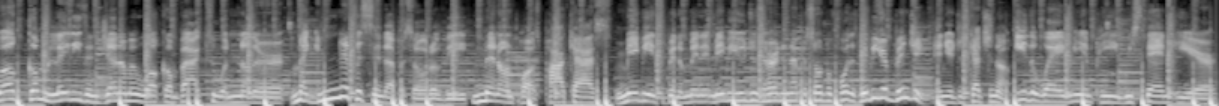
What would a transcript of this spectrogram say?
Welcome, ladies and gentlemen. Welcome back to another magnificent episode of the Men on Pause podcast. Maybe it's been a minute. Maybe you just heard an episode before this. Maybe you're binging and you're just catching up. Either way, me and P, we stand here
